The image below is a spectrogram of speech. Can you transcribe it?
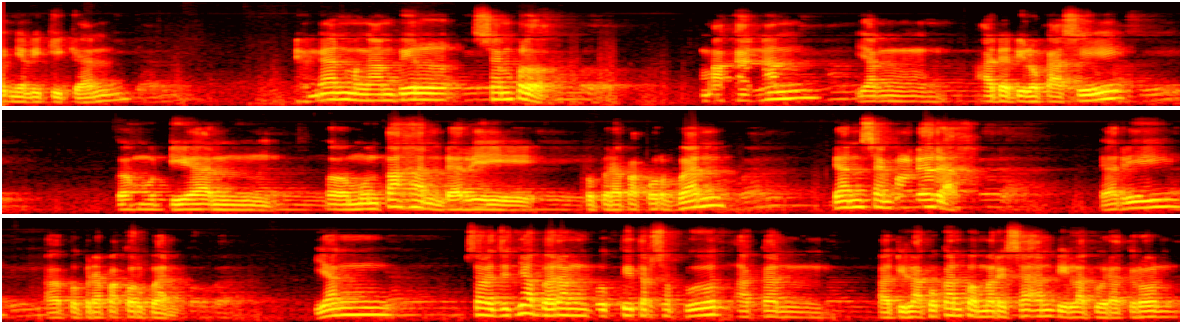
penyelidikan dengan mengambil sampel makanan yang ada di lokasi kemudian e, muntahan dari beberapa korban dan sampel darah dari e, beberapa korban. Yang selanjutnya barang bukti tersebut akan e, dilakukan pemeriksaan di laboratorium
